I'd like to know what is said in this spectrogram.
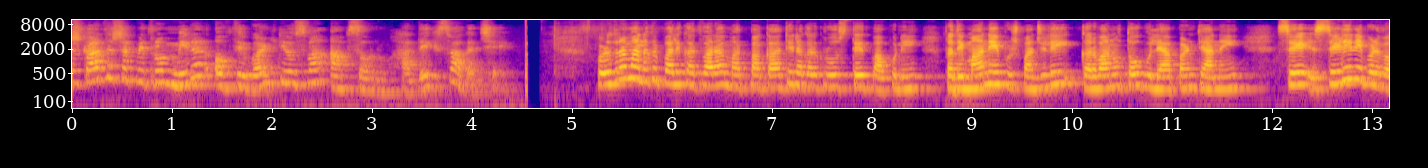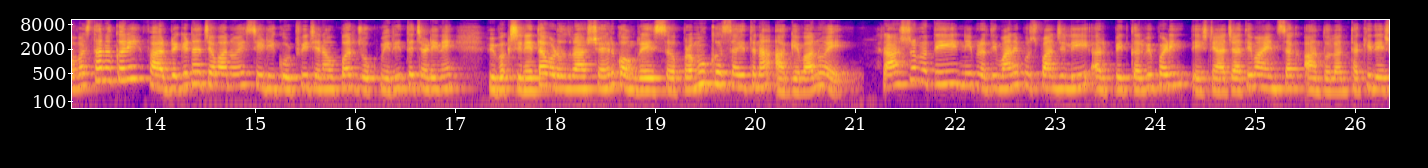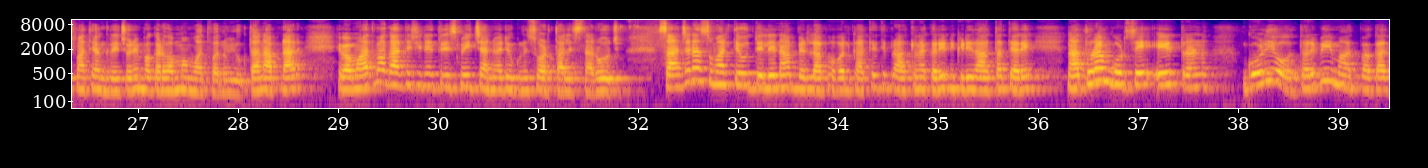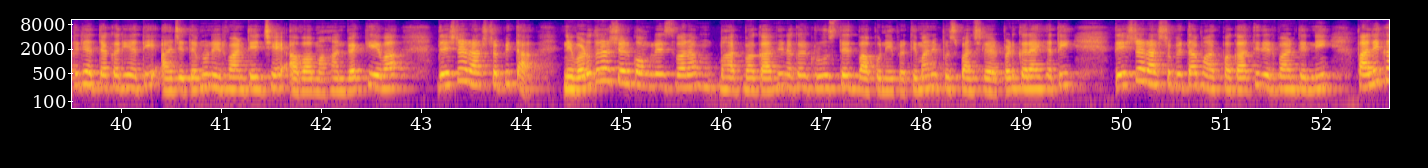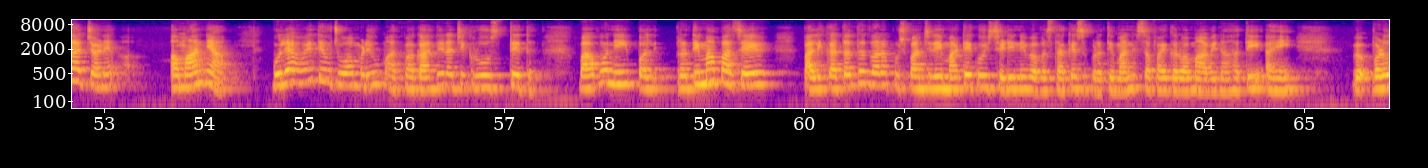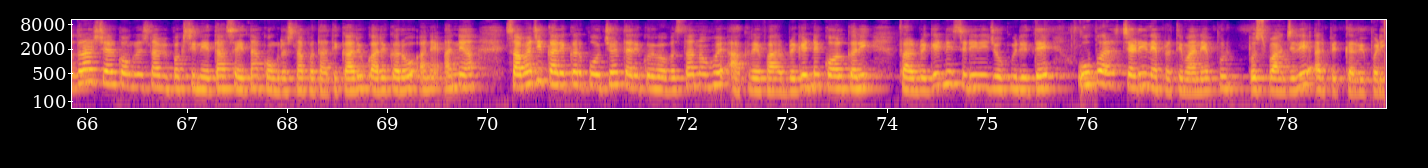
નમસ્કાર, દર્શક મિત્રો મિરર ઓફ ધી વર્લ્ડ ન્યૂઝમાં આપ સૌનું હાર્દિક સ્વાગત છે. વડોદરા મહાનગરપાલિકા દ્વારા મહાત્મા ગાંધીનગર ક્રોસ સ્થિત બાપુની પ્રતિમાને પુષ્પાંજલિ કરવાનું તો ભૂલ્યા, પણ ત્યાંની સીડીની પણ વ્યવસ્થા ન કરી. ફાયર બ્રિગેડના જવાનોએ સીડી ગોઠવી, જેના ઉપર જોખમી રીતે ચડીને વિપક્ષી નેતા વડોદરા શહેર કોંગ્રેસ પ્રમુખ સહિતના આગેવાનોએ રાષ્ટ્રપતિની પ્રતિમાને પુષ્પાંજલિ અર્પિત કરવી પડી. દેશની આઝાદીમાં અહિંસક આંદોલન થકી દેશમાંથી અંગ્રેજોને ભગાડવામાં મહત્વનું યોગદાન આપનાર એવા મહાત્મા ગાંધીજીને ત્રીસમી જાન્યુઆરી ઓગણીસો અડતાલીસના રોજ સાંજના સુમારે તેઓ દિલ્હીના બિરલા ભવન ખાતેથી પ્રાર્થના કરી નીકળી રહ્યા હતા. ત્યારે નાથુરામ ગોડસે એ ત્રણ ગોળીઓ ધરબી મહાત્મા ગાંધીની હત્યા કરી હતી. આજે તેમનું નિર્વાણ દિન છે આવા મહાન વ્યક્તિ એવા દેશના રાષ્ટ્રપિતા ને વડોદરા શહેર કોંગ્રેસ દ્વારા મહાત્મા ગાંધીનગર ગૃહ સ્થિત બાપુની પ્રતિમાને પુષ્પાંજલિ અર્પણ કરાઈ હતી. દેશના રાષ્ટ્રપિતા મહાત્મા ગાંધી નિર્વાણ દિનની પાલિકા જણે અમાન્યા બોલ્યા હોય તેવું જોવા મળ્યું. મહાત્મા ગાંધી નજીક ગૃહ સ્થિત બાપુની પ્રતિમા પાસે પાલિકા તંત્ર દ્વારા પુષ્પાંજલિ માટે કોઈ સીડીની વ્યવસ્થા કે પ્રતિમાની સફાઈ કરવામાં આવી ન હતી. અહીં વડોદરા શહેર કોંગ્રેસના વિપક્ષી નેતા સહિતના કોંગ્રેસના પદાધિકારીઓ, કાર્યકરો અને અન્ય સામાજિક કાર્યકર પહોંચ્યા ત્યારે કોઈ વ્યવસ્થા ન હોય. આખરે ફાયર બ્રિગેડને કોલ કરી ફાયર બ્રિગેડની સીડીની જોખમી રીતે ઉપર ચડીને પ્રતિમાને પુષ્પાંજલિ અર્પિત કરવી પડી.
